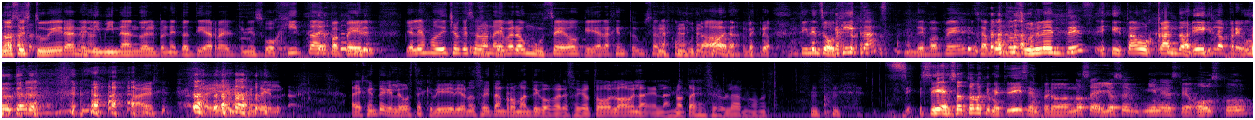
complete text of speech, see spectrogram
no se estuvieran eliminando del planeta Tierra. Él tiene su hojita de papel. Ya le hemos dicho que eso lo van a llevar a un museo, que ya la gente usa las computadoras, pero tiene su hojita de papel, se ha puesto sus lentes y está buscando ahí la pregunta. Hay, gente que, le gusta escribir. Yo no soy tan romántico para eso. Yo todo lo hago en, las notas del celular nomás. Sí, sí, eso es todo lo que me dicen, pero no sé, yo soy bien este old school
